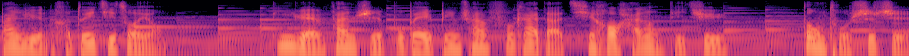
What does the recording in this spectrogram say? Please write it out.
搬运和堆积作用。冰原泛指不被冰川覆盖的气候寒冷地区。冻土是指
